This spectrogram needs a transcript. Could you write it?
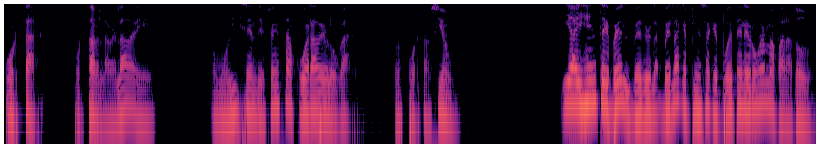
portar, portarla, ¿verdad? como dicen, defensa fuera del hogar, pues portación. Y hay gente, ¿verdad? Que piensa que puede tener un arma para todo.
